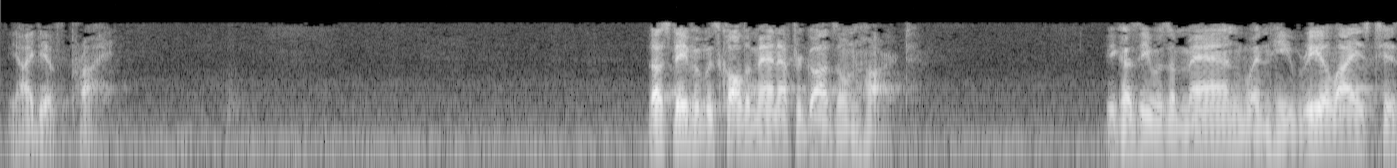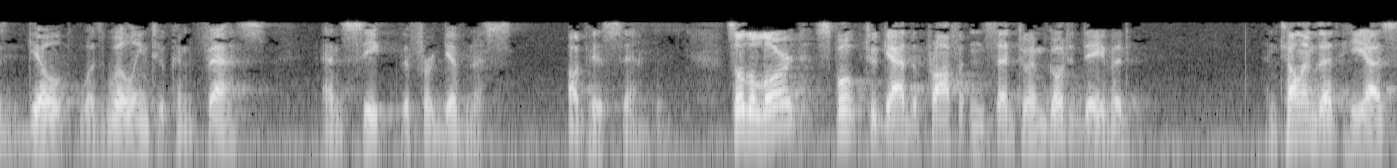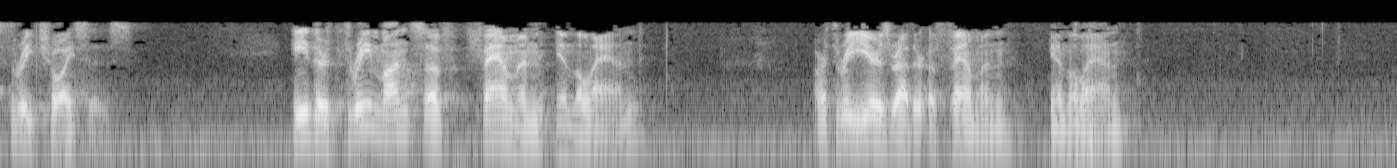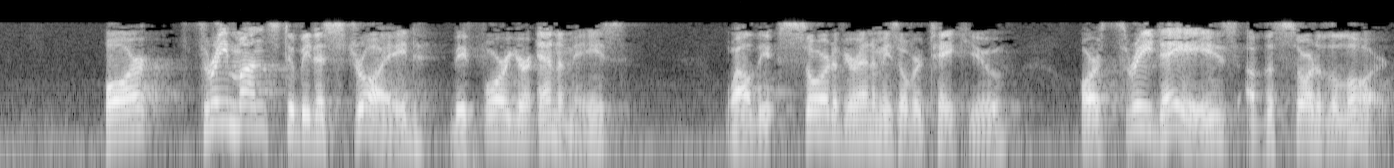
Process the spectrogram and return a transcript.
The idea of pride. Thus David was called a man after God's own heart. Because he was a man when he realized his guilt was willing to confess and seek the forgiveness of his sin. So the Lord spoke to Gad the prophet and said to him, Go to David and tell him that he has three choices. Either three months of famine in the land, or three years rather, of famine in the land, or three months to be destroyed before your enemies, while the sword of your enemies overtake you, or three days of the sword of the Lord.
